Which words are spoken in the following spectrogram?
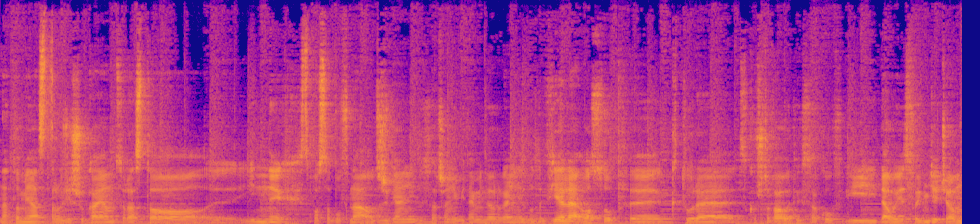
Natomiast ludzie szukają coraz to y, innych sposobów na odżywianie i dostarczanie witamin do organizmu. Wiele osób, y, które skosztowały tych soków i dały je swoim dzieciom,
